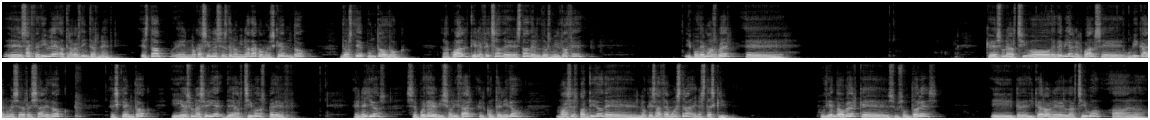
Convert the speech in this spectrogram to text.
es accedible a través de Internet. Esta en ocasiones es denominada como scheme.doc 2c.doc, la cual tiene fecha de esta del 2012 y podemos ver eh, que es un archivo de Debian el cual se ubica en USR share doc, doc y es una serie de archivos PDF. En ellos se puede visualizar el contenido más expandido de lo que se hace muestra en este script, pudiendo ver que sus autores y que dedicaron el archivo a,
